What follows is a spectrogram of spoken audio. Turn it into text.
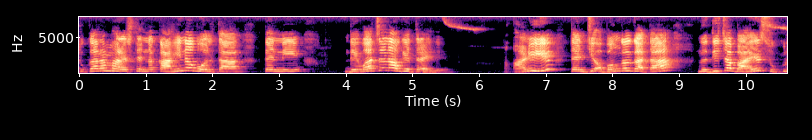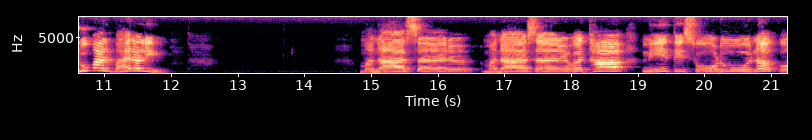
तुकाराम महाराज त्यांना काही न बोलता त्यांनी देवाचं नाव घेत राहिले. आणि त्यांची अभंग गाथा नदीच्या बाहेर सुखरूप बाहेर आली. मना सर्व मना सर्वथा नीती सोडू नको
